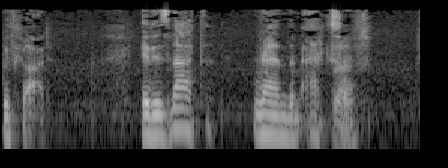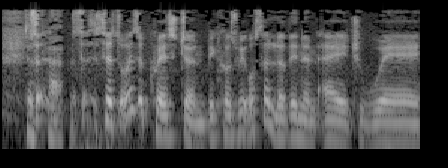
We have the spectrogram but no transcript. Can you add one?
with God. It is not random acts right. of Just so, happens. So, so it's always a question because we also live in an age where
